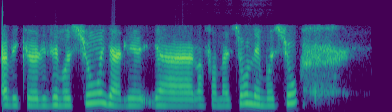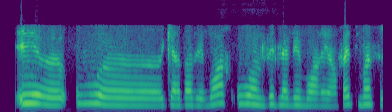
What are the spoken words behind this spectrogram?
avec les émotions. Il y a les- il y a l'information, l'émotion, et euh, ou euh, garder en mémoire ou enlever de la mémoire. Et en fait, moi, je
